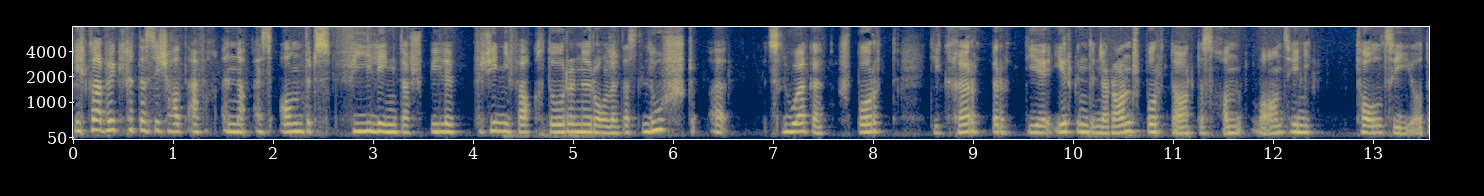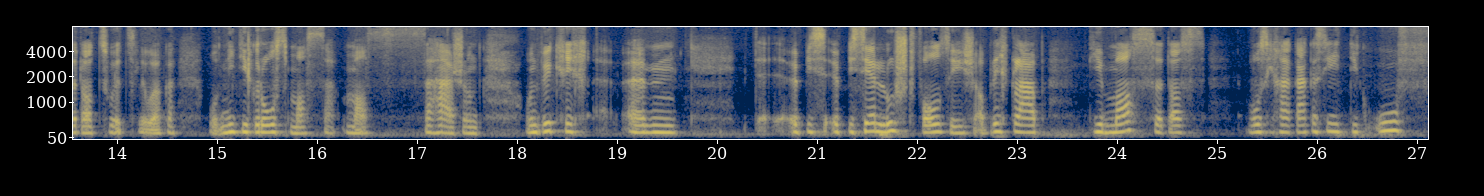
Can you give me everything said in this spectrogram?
Ich glaube wirklich, das ist halt einfach ein, ein anderes Feeling. Da spielen verschiedene Faktoren eine Rolle. Das Lust äh, zu schauen, Sport, die Körper, die irgendeine Randsportart, das kann wahnsinnig toll sein, oder dazu zu schauen, wo nicht die grosse Masse, Masse hast und, und wirklich ähm, etwas, etwas sehr Lustvolles ist. Aber ich glaube, die Masse, das, wo sich auch gegenseitig auf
